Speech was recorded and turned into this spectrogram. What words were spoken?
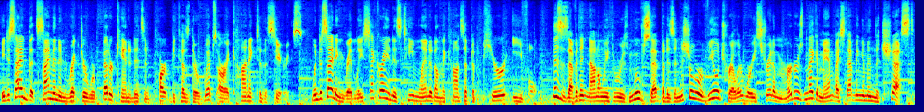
He decided that Simon and Richter were better candidates in part because their whips are iconic to the series. When deciding Ridley, Sakurai and his team landed on the concept of pure evil. This is evident not only through his moveset, but his initial reveal trailer where he straight up murders Mega Man by stabbing him in the chest.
